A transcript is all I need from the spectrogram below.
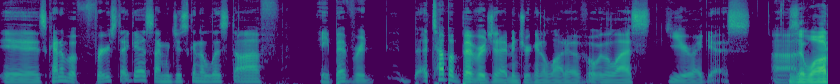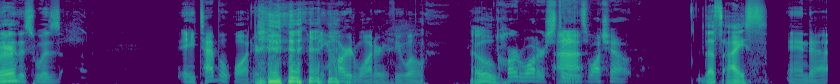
is kind of a first, I guess. I'm just gonna list off a beverage, a type of beverage that I've been drinking a lot of over the last year, I guess. Um, Is it water? This was a type of water, a hard water, if you will. oh, Hard water stains. watch out. that's ice. And uh,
